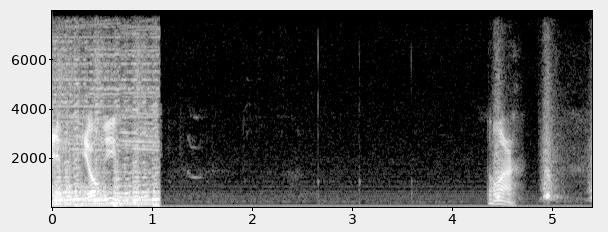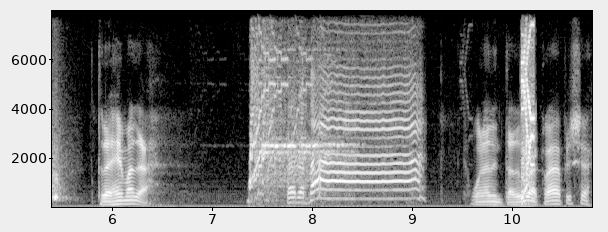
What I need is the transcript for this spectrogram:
¡Qué tensión, hijo! Toma. Tres gema ya. Qué buena dentadura, claro, prisa.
